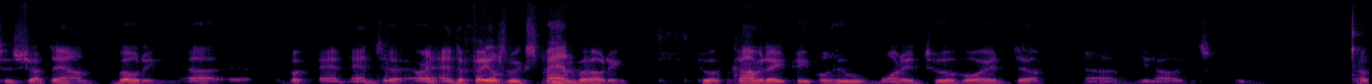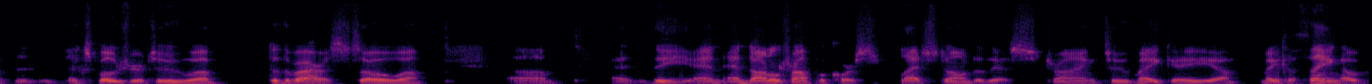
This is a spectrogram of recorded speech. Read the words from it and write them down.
to shut down voting. Uh, but and and to and to fail to expand voting to accommodate people who wanted to avoid uh, uh, you know ex- exposure to uh, to the virus. So uh, um, the and and Donald Trump, of course, latched onto this, trying to make a make a thing of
